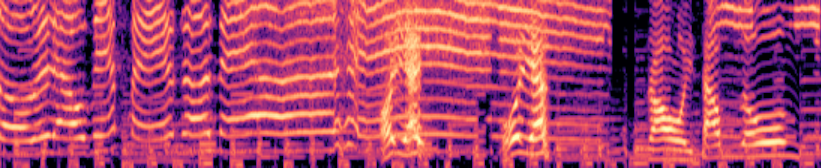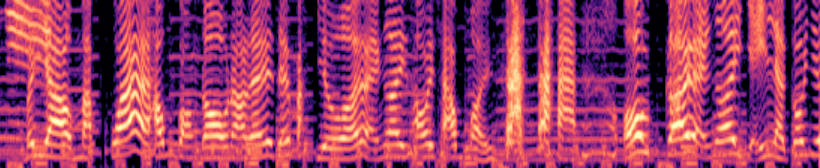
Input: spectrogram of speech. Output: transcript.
đồ nữa đâu mét mẹ ơi mẹ ơi. Ủa vậy? Ủa vậy? Rồi xong luôn bây giờ mập quá không còn đồ nào để để mặc vừa rồi các bạn ơi. Thôi xong rồi. Ok bạn ơi vậy là coi như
